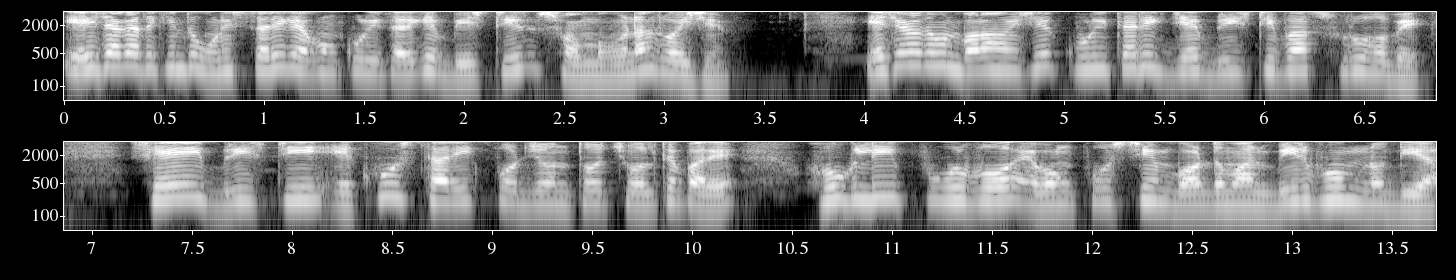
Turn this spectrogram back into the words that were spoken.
এই জায়গাতে কিন্তু উনিশ তারিখ এবং কুড়ি তারিখে বৃষ্টির সম্ভাবনা রয়েছে। এছাড়াও তখন বলা হয়েছে, কুড়ি তারিখ যে বৃষ্টিপাত শুরু হবে, সেই বৃষ্টি একুশ তারিখ পর্যন্ত চলতে পারে। হুগলি, পূর্ব এবং পশ্চিম বর্ধমান, বীরভূম, নদিয়া।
